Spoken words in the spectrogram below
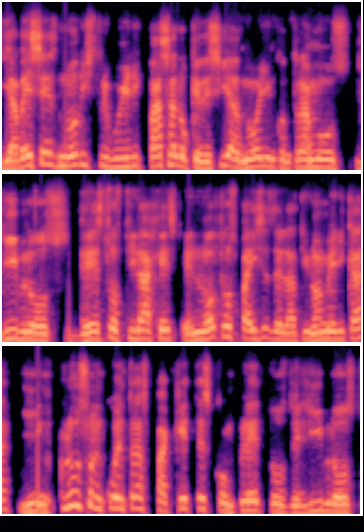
y a veces no distribuir. Y pasa lo que decías, ¿no? Hoy encontramos libros de estos tirajes en otros países de Latinoamérica e incluso encuentras paquetes completos de libros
